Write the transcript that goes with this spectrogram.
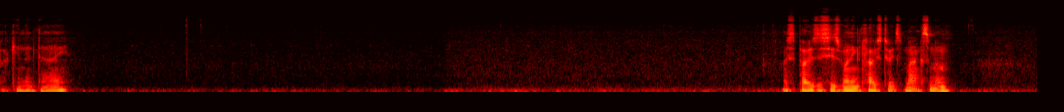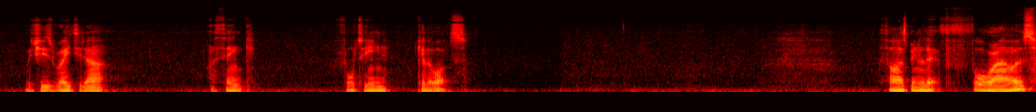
Back in the day. I suppose this is running close to its maximum which is rated at I think 14 kilowatts. Fire's been lit for four hours.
